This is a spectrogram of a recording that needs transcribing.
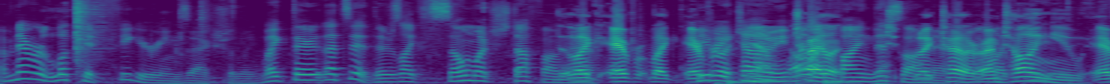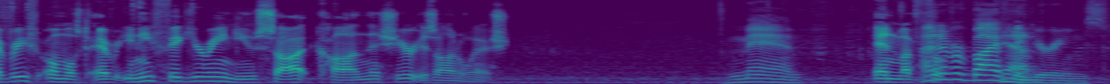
I've never looked at figurines actually. Like there, that's it. There's like so much stuff on there. Like every like every People are telling yeah. me, oh, Tyler, I find this on like there. Tyler, And I'm like, telling "Hmm." you, every almost every any figurine you saw at con this year is on Wish, man, and like, I never buy Yeah. figurines.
